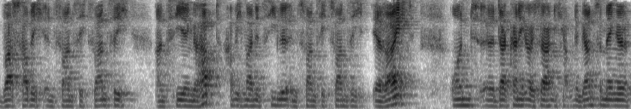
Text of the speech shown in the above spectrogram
was habe ich in 2020 an Zielen gehabt. Habe ich meine Ziele in 2020 erreicht? Und äh, da kann ich euch sagen, ich habe eine ganze Menge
